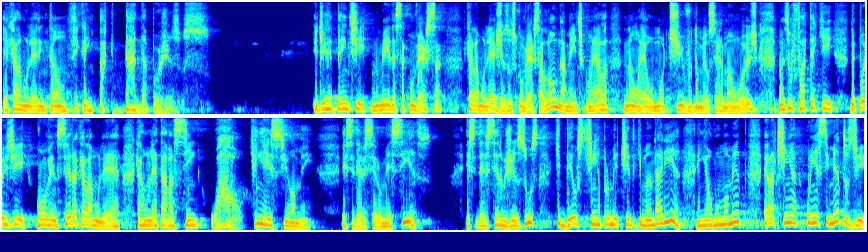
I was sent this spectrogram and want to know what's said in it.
E aquela mulher então fica impactada por Jesus. E de repente, no meio dessa conversa, aquela mulher, Jesus conversa longamente com ela, não é o motivo do meu sermão hoje, mas o fato é que depois de convencer aquela mulher, que a mulher estava assim: Uau, quem é esse homem? Esse deve ser o Messias. Esse deve ser o Jesus que Deus tinha prometido que mandaria em algum momento. Ela tinha conhecimentos de,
